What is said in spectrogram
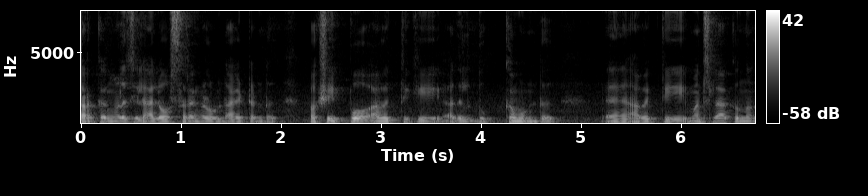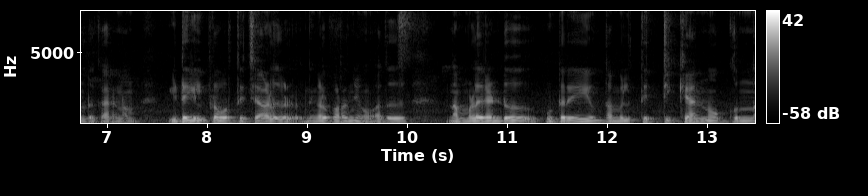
തർക്കങ്ങൾ ചില അലോസരങ്ങൾ ഉണ്ടായിട്ടുണ്ട്. പക്ഷേ ഇപ്പോൾ ആ വ്യക്തിക്ക് അതിൽ ദുഃഖമുണ്ട്. ആ വ്യക്തി മനസ്സിലാക്കുന്നുണ്ട്. കാരണം ഇടയിൽ പ്രവർത്തിച്ച ആളുകൾ. നിങ്ങൾ പറഞ്ഞു അത് നമ്മൾ രണ്ട് കൂട്ടരെയും തമ്മിൽ തെറ്റിക്കാൻ നോക്കുന്ന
